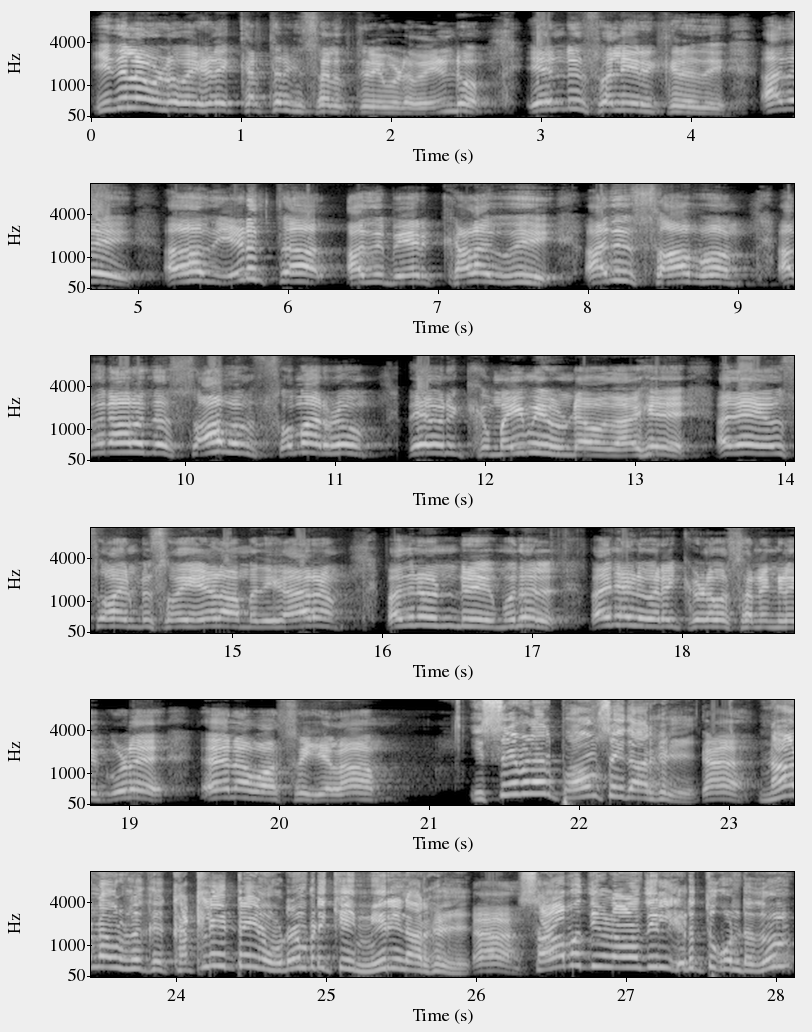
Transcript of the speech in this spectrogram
இதில் உள்ளவைகளை கர்த்தருக்கு செலுத்தி விட வேண்டும் என்று சொல்லியிருக்கிறது. அதை அதாவது எடுத்தால் அது பேர் களவு அது சாபம். அதனால் அந்த சாபம் சுமரும். தேவனுக்கு மகிமை உண்டாவதாக. அதே என்று சொல்ல ஏழாம் அதிகாரம் பதினொன்று முதல் பதினேழு வரைக்குள்ள வசனங்களை கூட அஹ், நாம் வாசிக்கலாம். இஸ்ரவேலர் பாவம் செய்தார்கள். நான் அவர்களுக்கு கட்டளையிட்ட என் உடன்படிக்கையை மீறினார்கள். ஆ. சாபத்தீடானதில் எடுத்துக்கொண்டதும்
